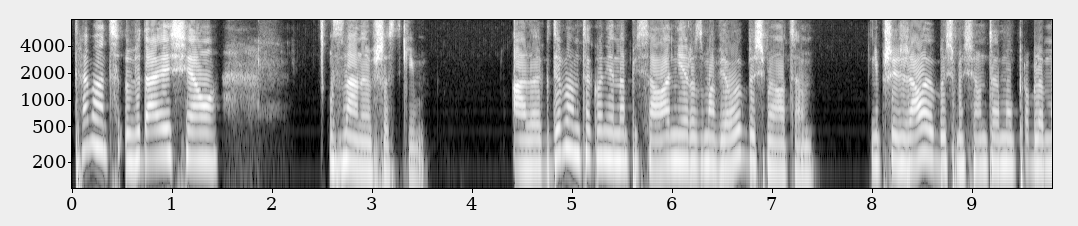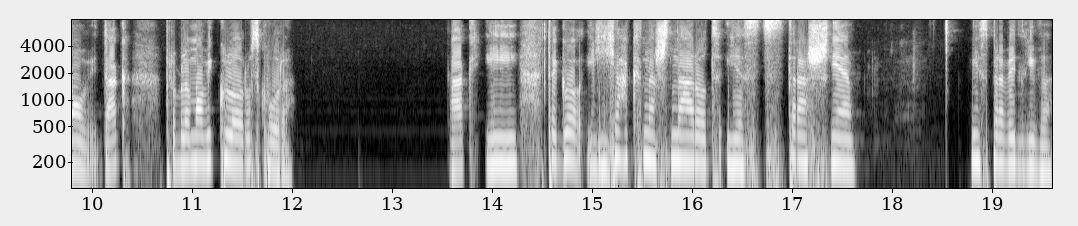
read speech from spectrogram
temat wydaje się znany wszystkim. Ale gdybym tego nie napisała, nie rozmawiałybyśmy o tym. Nie przyjrzałybyśmy się temu problemowi, tak? Problemowi koloru skóry. Tak? I tego, jak nasz naród jest strasznie niesprawiedliwy.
